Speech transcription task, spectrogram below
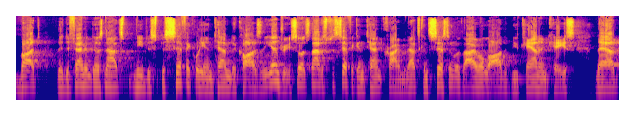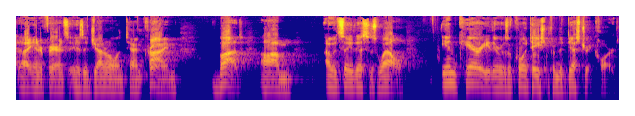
but the defendant does not need to specifically intend to cause the injury. So it's not a specific intent crime, and that's consistent with Iowa law, the Buchanan case, that uh, interference is a general intent crime. But um, I would say this as well. In Carey, there was a quotation from the district court.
